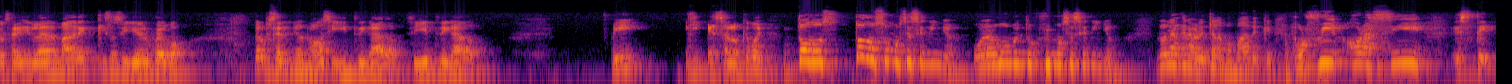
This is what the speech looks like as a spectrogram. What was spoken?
o sea, la madre quiso seguir el juego, pero pues el niño no, sigue intrigado, sigue intrigado. Y, y es a lo que voy. Todos, todos somos ese niño, o en algún momento fuimos ese niño. No le hagan ahorita a la mamá de que, por fin, ahora sí, este,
